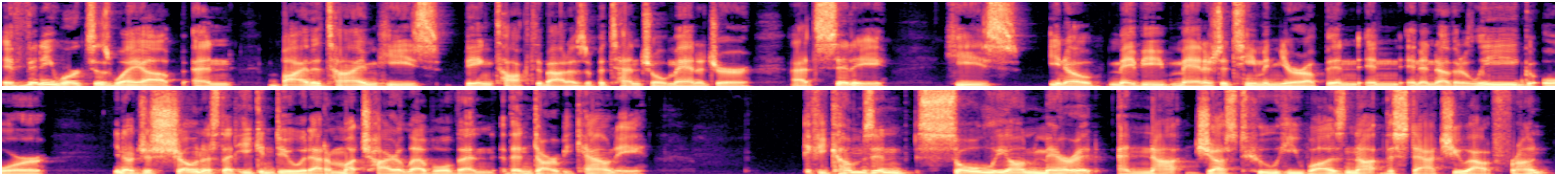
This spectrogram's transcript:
If Vinny works his way up and by the time he's being talked about as a potential manager at City, he's you know maybe managed a team in Europe in in in another league or you know just shown us that he can do it at a much higher level than than Derby County. If he comes in solely on merit and not just who he was, not the statue out front,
